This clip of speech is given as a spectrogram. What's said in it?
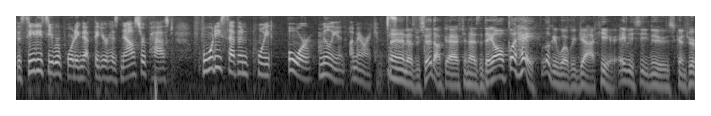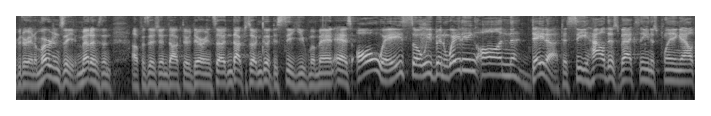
the CDC reporting that figure has now surpassed 47.4 4 million Americans. And as we said, Dr. Ashton has the day off. But hey, look at what we got here. ABC News contributor and emergency medicine uh, physician, Dr. Darien Sutton. Dr. Sutton, good to see you, my man, as always. So we've been waiting on data to see how this vaccine is playing out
